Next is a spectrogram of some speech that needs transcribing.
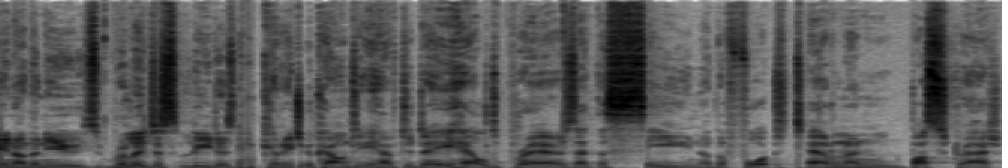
In other news, religious leaders in Kericho County have today held prayers at the scene of the Fort Ternan bus crash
